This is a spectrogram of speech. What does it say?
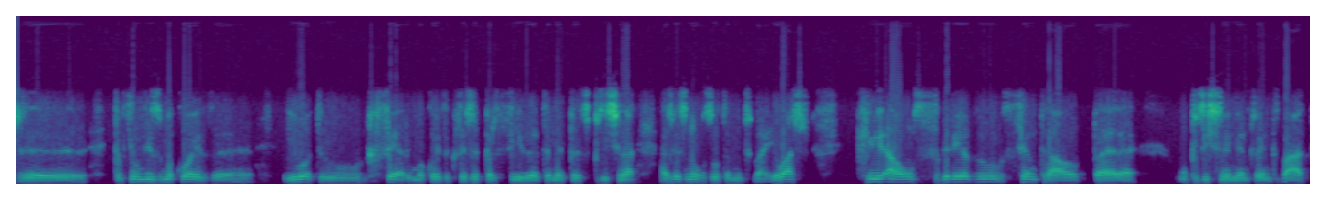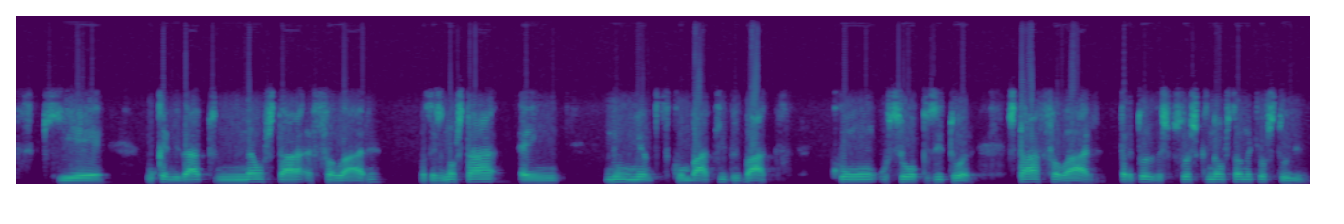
uh, porque um diz uma coisa e o outro refere uma coisa que seja parecida também para se posicionar, às vezes não resulta muito bem. Eu acho que há um segredo central para o posicionamento em debate, que é o candidato não está a falar, ou seja, não está em num momento de combate e debate com o seu opositor. Está a falar para todas as pessoas que não estão naquele estúdio.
